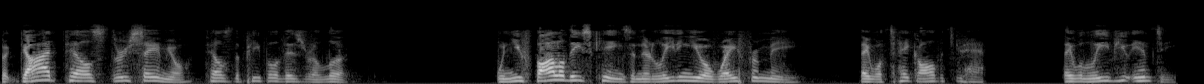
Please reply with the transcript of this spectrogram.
But God tells, through Samuel, tells the people of Israel, look, when you follow these kings and they're leading you away from me, they will take all that you have. They will leave you empty.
